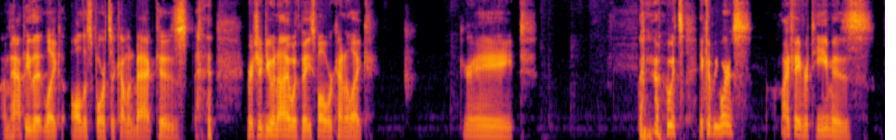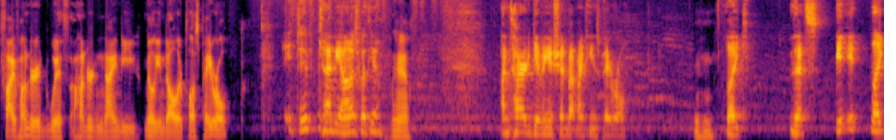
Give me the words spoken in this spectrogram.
I'm happy that like all the sports are coming back because Richard, you and I with baseball, we're kind of like, great. it's, it could be worse. My favorite team is 500 with 190 million dollar plus payroll. Hey, Dude, can I be honest with you? Yeah. I'm tired of giving a shit about my team's payroll. Mhm. Like, that's it, it. Like,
